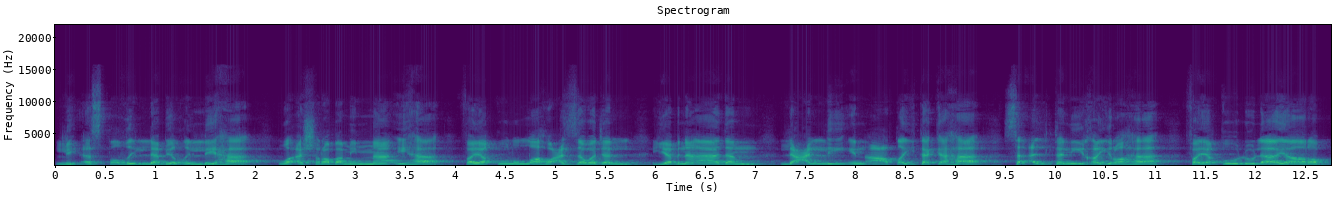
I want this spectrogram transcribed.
لأستظل بظلها وأشرب من مائها. فيقول الله عز وجل يا ابن آدم لعلي إن أعطيتكها سألتني غيرها. فيقول لا يا رب.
